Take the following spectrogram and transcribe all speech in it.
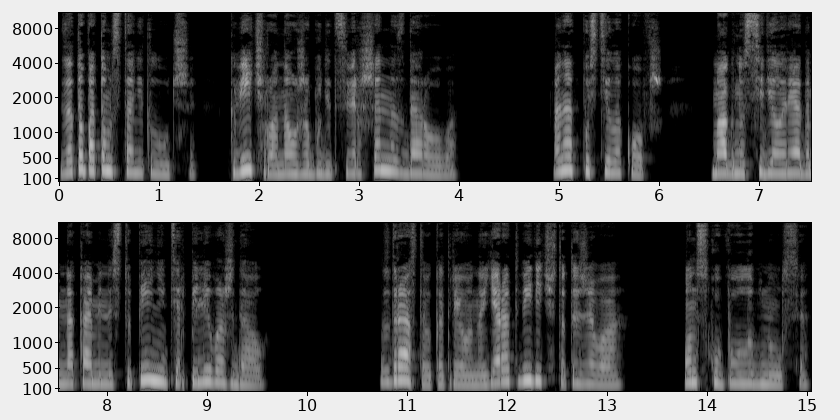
Зато потом станет лучше. К вечеру она уже будет совершенно здорова. Она отпустила ковш. Магнус сидел рядом на каменной ступени и терпеливо ждал. «Здравствуй, Катриона, я рад видеть, что ты жива». Он скупо улыбнулся.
